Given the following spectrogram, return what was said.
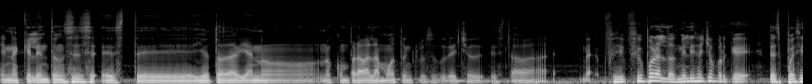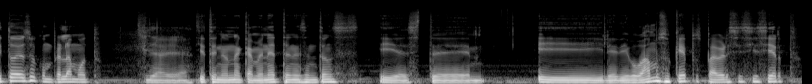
En aquel entonces, este, yo todavía no, no compraba la moto, incluso, de hecho, estaba... Fui, fui por el 2018 porque despuésito de eso compré la moto. Ya, ya. Sí tenía una camioneta en ese entonces. Y este... Y le digo, ¿vamos o qué? Pues para ver si sí es cierto.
